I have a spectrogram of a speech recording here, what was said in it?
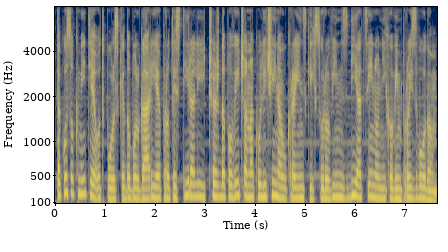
Tako so kmetje od Polske do Bolgarije protestirali, čež da povečana količina ukrajinskih surovin zbija ceno njihovim proizvodom.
